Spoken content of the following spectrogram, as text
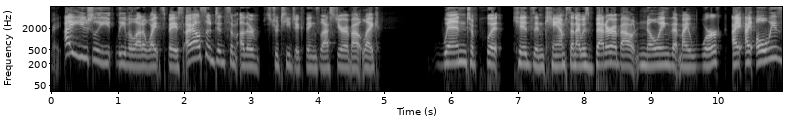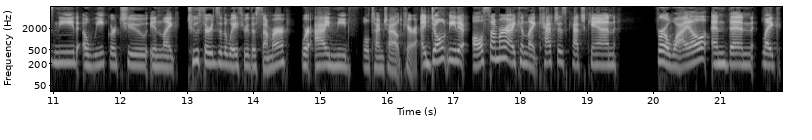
Right. I usually leave a lot of white space. I also did some other strategic things last year about like when to put kids in camps and I was better about knowing that my work I, I always need a week or two in like two thirds of the way through the summer where I need full-time childcare. I don't need it all summer. I can like catch as catch can for a while and then like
